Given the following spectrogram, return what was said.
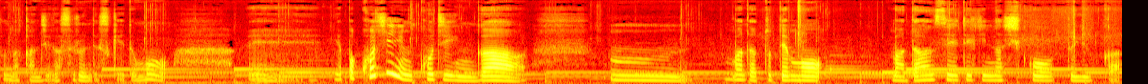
そんな感じがするんですけれどもえー、やっぱ個人個人がうんまだとても、まあ、男性的な思考というか、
